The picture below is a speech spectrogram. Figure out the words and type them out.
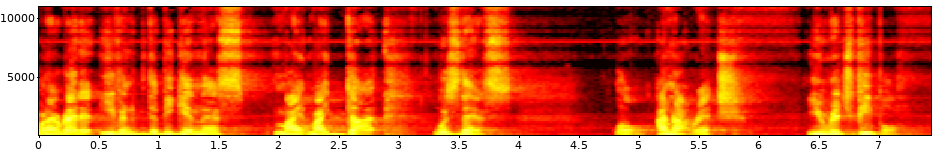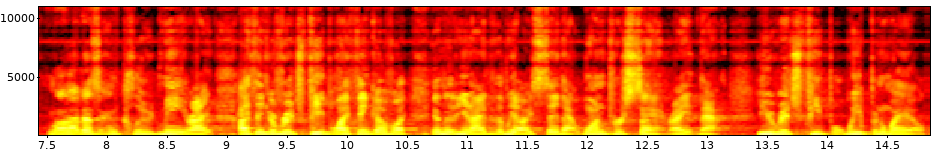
when I read it, even to begin this, my, my gut was this Well, I'm not rich. You rich people. Well, that doesn't include me, right? I think of rich people, I think of like in the United, we always say that 1%, right? That you rich people weep and wail.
